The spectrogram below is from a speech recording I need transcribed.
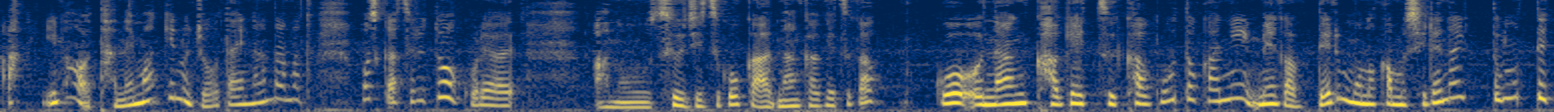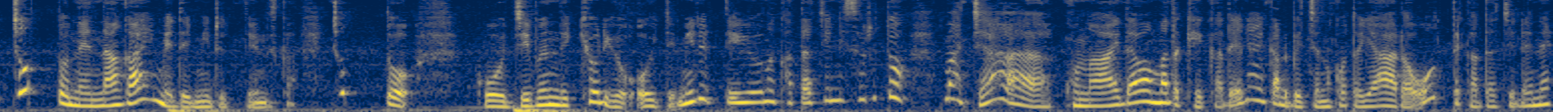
あ、今は種まきの状態なんだなと。もしかすると、これは、あの、数日後か何ヶ月か後、何ヶ月か後とかに芽が出るものかもしれないと思って、ちょっとね、長い目で見るっていうんですか、ちょとこう自分で距離を置いてみるっていうような形にすると、まあじゃあ、この間はまだ結果出ないから別のことやろうって形でね、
